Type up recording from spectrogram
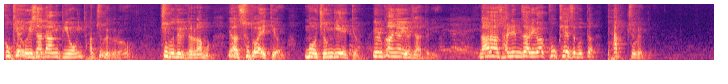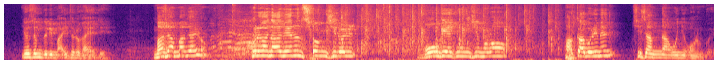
국회의사당 비용이 팍 줄어들어. 주부들이 들어가면 야 수도 아껴 뭐 전기 아껴 이럴 거 아니야 여자들이. 나라 살림살이가 국회에서부터 팍 줄어들어. 여성들이 많이 들어가야 돼. 맞아, 안 맞아요? 그러나 나중에는 성실을 목의 중심으로 바꿔버리면 지상낙원이 오는 거야.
